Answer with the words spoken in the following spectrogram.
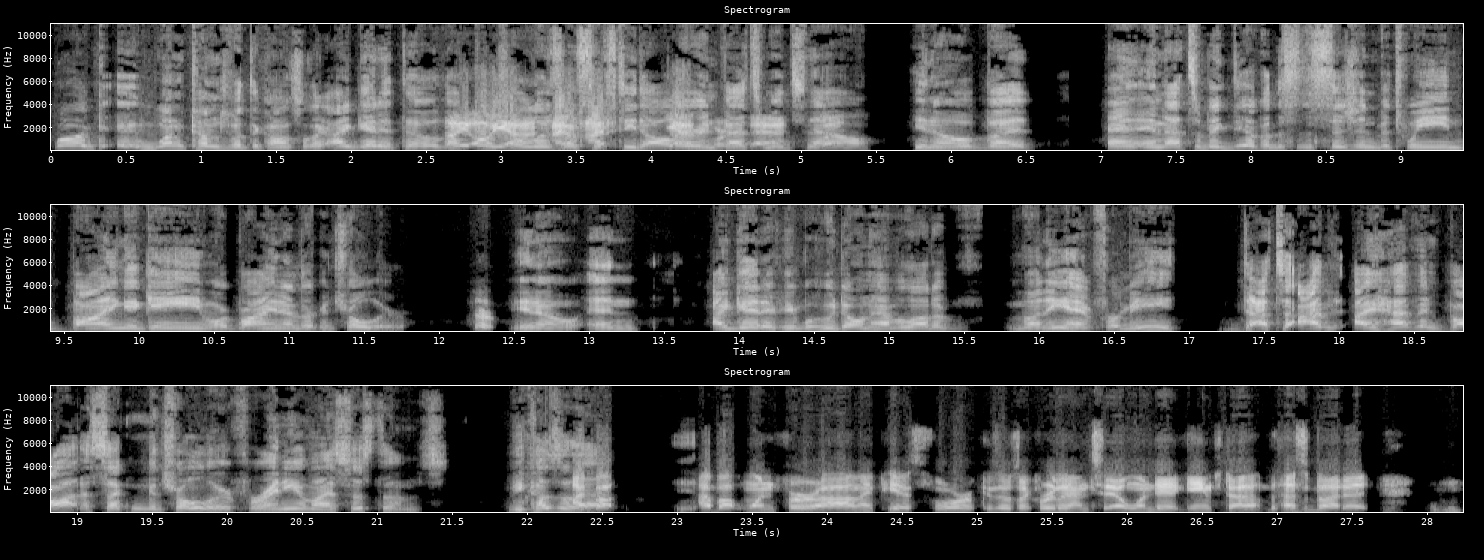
Well, one comes with the console. Like I get it though. Like oh, oh yeah. controllers I- are sixty dollar yeah, investments that, now. You know, but and and that's a big deal because it's a decision between buying a game or buying another controller. Sure. You know, and I get it. People who don't have a lot of money, and for me, that's I've I haven't bought a second controller for any of my systems because of I that. bought. I bought one for uh, my PS4 because it was like really on sale one day at GameStop, but that's about it.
